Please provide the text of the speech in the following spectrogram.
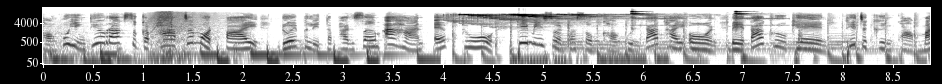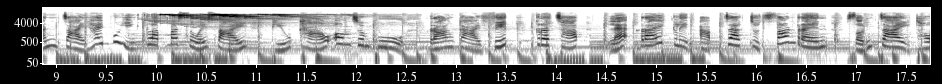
ของผู้หญิงที่รักสุขภาพจะหมดไป ด้วยผลิตภัณฑ์เสริมอาหาร F2 ที่มีส่วนผสมของกลูต้าไทโอนเบต้าครูเคนที่จะคืนความมั่นใจให้ผู้หญิงกลับมาสวยใส ผิวขาวอมชมพู ร่างกายฟิต กระชับ และไร้กลิ่นอับจากจุดซ่อนเร้น สนใจโทร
